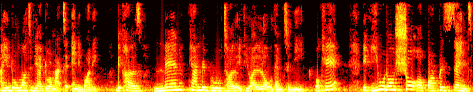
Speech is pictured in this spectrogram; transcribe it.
And you don't want to be a doormat to anybody because men can be brutal if you allow them to be okay if you don't show up or present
